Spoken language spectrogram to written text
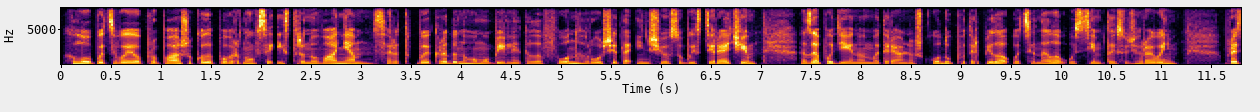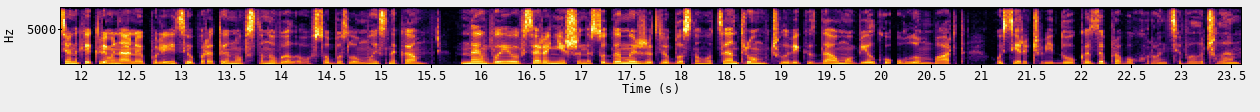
Хлопець виявив пропажу, коли повернувся із тренування. Серед викраденого мобільний телефон, гроші та інші особисті речі. За подіяну матеріальну шкоду потерпіла оцінила у 7 тисяч гривень. Працівники кримінальної поліції оперативно встановили особу зловмисника. Ним виявився раніше несудимий житель обласного центру. Чоловік здав мобілку у ломбард. Усі речові докази правоохоронці вилучили.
